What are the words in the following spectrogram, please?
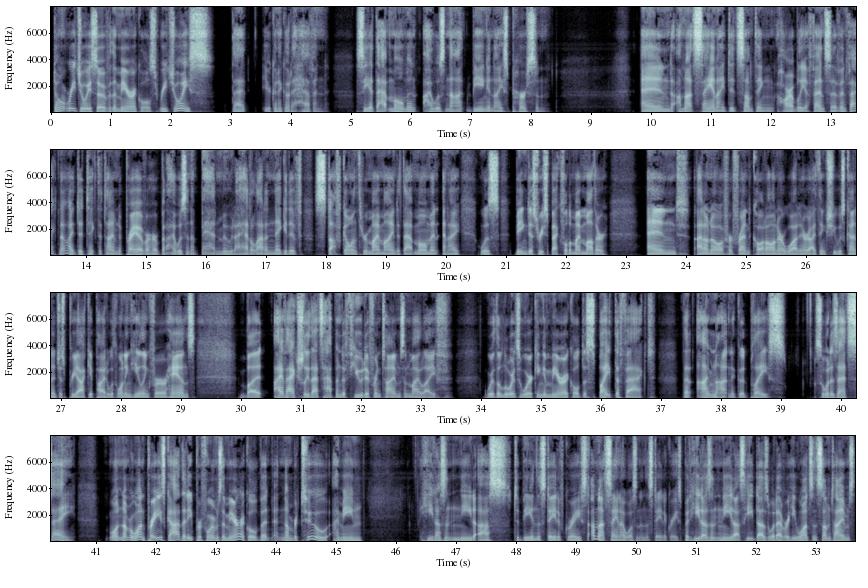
don't rejoice over the miracles. Rejoice that you're going to go to heaven. See, at that moment, I was not being a nice person. And I'm not saying I did something horribly offensive. In fact, no, I did take the time to pray over her, but I was in a bad mood. I had a lot of negative stuff going through my mind at that moment, and I was being disrespectful to my mother. And I don't know if her friend caught on or what. I think she was kind of just preoccupied with wanting healing for her hands. But I've actually, that's happened a few different times in my life where the Lord's working a miracle despite the fact that I'm not in a good place. So, what does that say? Well, number one, praise God that He performs the miracle. But number two, I mean, He doesn't need us to be in the state of grace. I'm not saying I wasn't in the state of grace, but He doesn't need us. He does whatever He wants. And sometimes,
